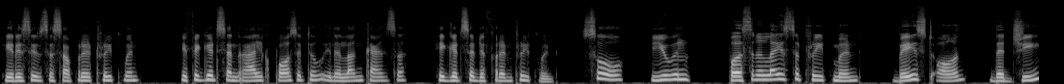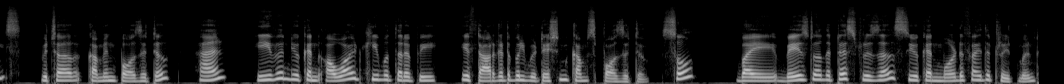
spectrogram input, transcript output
he receives a separate treatment. If he gets an ALK positive in a lung cancer, he gets a different treatment. So, you will personalize the treatment based on the genes which are coming positive and even you can avoid chemotherapy if targetable mutation comes positive. So, by based on the test results, you can modify the treatment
